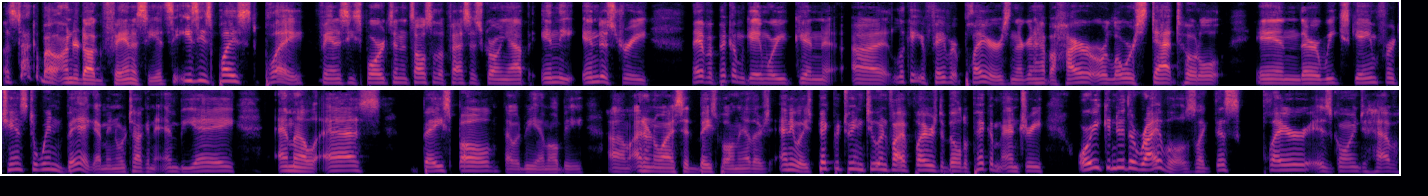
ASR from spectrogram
let's talk about Underdog Fantasy. It's the easiest place to play fantasy sports, and it's also the fastest growing app in the industry. They have a pick'em game where you can uh, look at your favorite players, and they're going to have a higher or lower stat total in their week's game for a chance to win big. I mean, we're talking NBA, MLS, baseball. That would be MLB. Um, I don't know why I said baseball and the others. Anyways, pick between two and five players to build a pick'em entry, or you can do the rivals. Like this player is going to have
